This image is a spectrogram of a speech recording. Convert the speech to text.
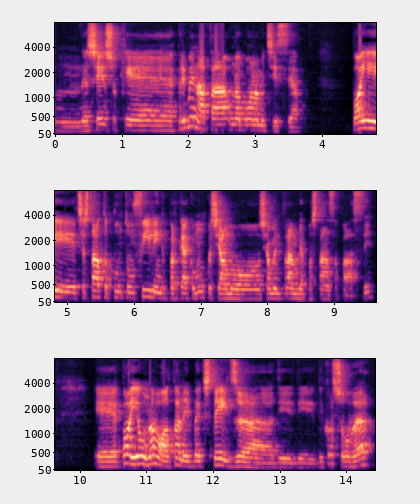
mm, nel senso che prima è nata una buona amicizia, poi c'è stato appunto un feeling perché comunque siamo, siamo entrambi abbastanza pazzi, e poi io una volta nei backstage uh, di, di, di, crossover,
